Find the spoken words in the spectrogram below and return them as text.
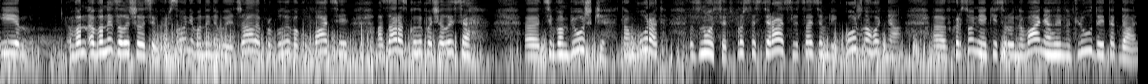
І вони залишилися в Херсоні, вони не виїжджали, пробули в окупації. А зараз, коли почалися е, ці бомбіжки, там город зносять, просто стирають з лиця землі. Кожного дня Е, в Херсоні якісь руйнування, гинуть люди і так далі.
